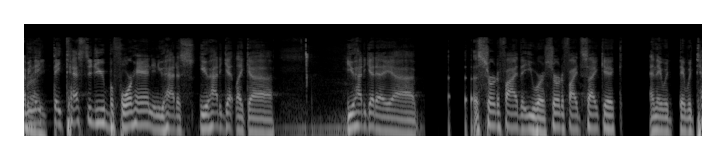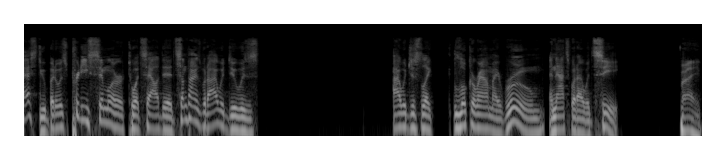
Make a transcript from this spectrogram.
I mean, they, they tested you beforehand, and you had to you had to get like a you had to get a, uh, a certified that you were a certified psychic, and they would they would test you. But it was pretty similar to what Sal did. Sometimes what I would do was I would just like look around my room, and that's what I would see. Right.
